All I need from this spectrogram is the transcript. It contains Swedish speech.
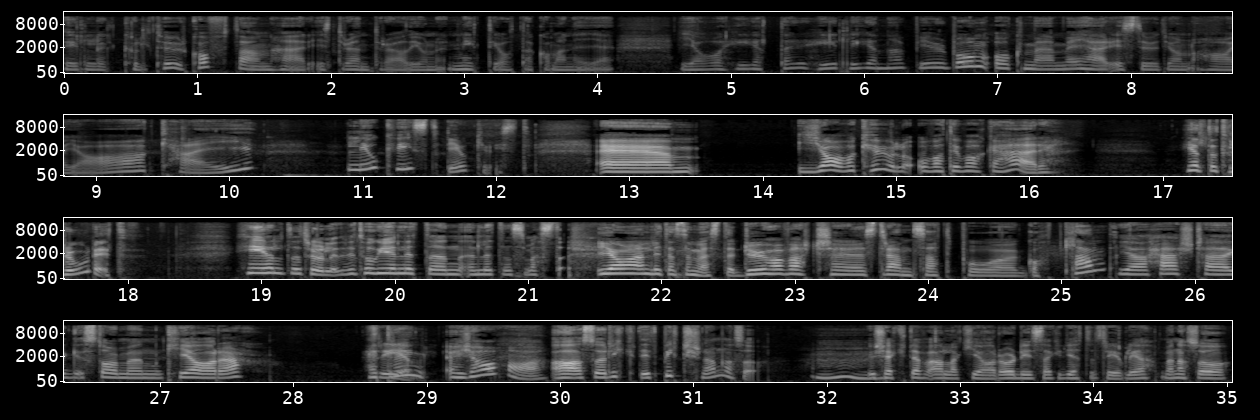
Till Kulturkoftan här i Studentradion 98,9. Jag heter Helena Bjurbom och med mig här i studion har jag Kai Leokvist. Leokvist. Ehm, ja, vad kul att vara tillbaka här. Helt otroligt. Helt otroligt. Vi tog ju en liten, en liten semester. Ja, en liten semester. Du har varit eh, strandsatt på Gotland. Ja, hashtag stormen Kiara. Den- Ja. Ja, alltså riktigt bitchnamn alltså. Mm. Ursäkta för alla Kiaror, det är säkert jättetrevliga. Men alltså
